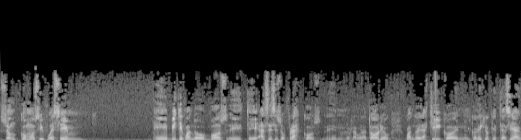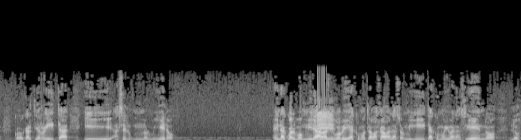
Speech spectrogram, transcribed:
son como si fuesen, eh, viste cuando vos este, haces esos frascos en los laboratorios, cuando eras chico en el colegio que te hacían colocar tierrita y hacer un hormiguero en la cual vos mirabas y vos veías cómo trabajaban las hormiguitas, cómo iban haciendo, los,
